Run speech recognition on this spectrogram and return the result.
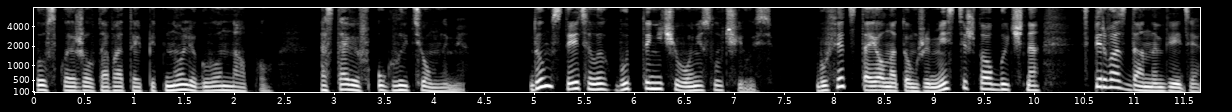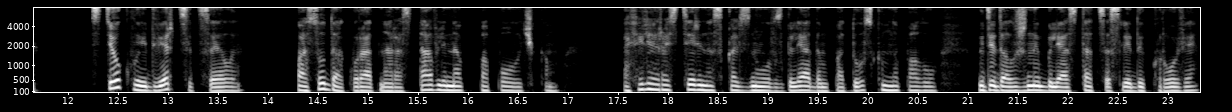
тусклое желтоватое пятно легло на пол, оставив углы темными. Дом встретил их, будто ничего не случилось. Буфет стоял на том же месте, что обычно, в первозданном виде. Стекла и дверцы целы. Посуда аккуратно расставлена по полочкам. Офелия растерянно скользнула взглядом по доскам на полу, где должны были остаться следы крови,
